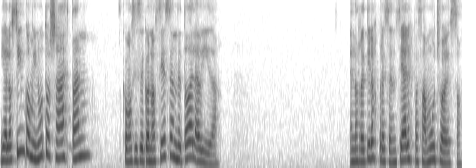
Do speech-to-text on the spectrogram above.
y a los cinco minutos ya están como si se conociesen de toda la vida. En los retiros presenciales pasa mucho eso,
